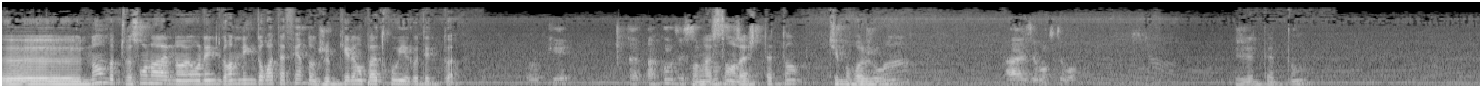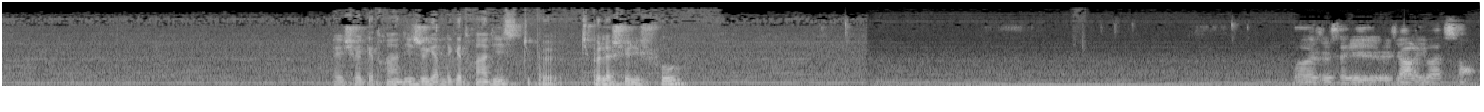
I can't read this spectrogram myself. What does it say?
Euh, non, bah, de toute façon, là, on a une grande ligne droite à faire, donc je vais me caler en patrouille à côté de toi. Ok. Euh, par contre, je Pour l'instant, là, je t'attends. Tu me rejoins. Ah, c'est bon, je te vois. Je t'attends. Et je suis à 90, je garde les 90. Tu peux, tu peux lâcher les chevaux. Je ça y est, j'arrive à 100,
